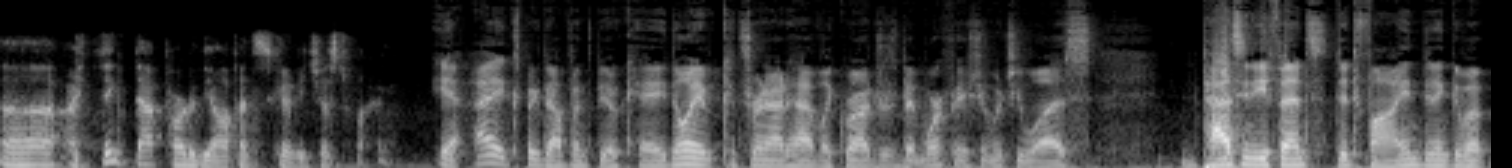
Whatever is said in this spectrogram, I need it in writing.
Uh, I think that part of the offense is going to be just fine. Yeah, I expect the offense to be okay. The only concern I'd have, like Rogers, a bit more efficient, which he was. Passing defense did fine, didn't give up.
